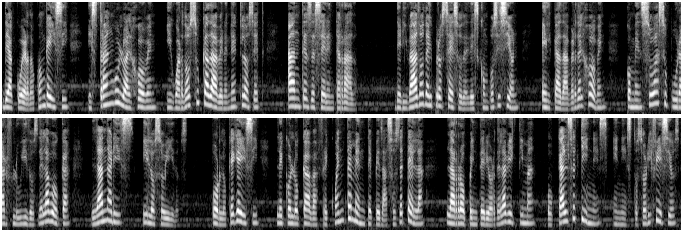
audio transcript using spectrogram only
De acuerdo con Gacy, estranguló al joven y guardó su cadáver en el closet antes de ser enterrado. Derivado del proceso de descomposición, el cadáver del joven comenzó a supurar fluidos de la boca, la nariz y los oídos, por lo que Gacy le colocaba frecuentemente pedazos de tela, la ropa interior de la víctima o calcetines en estos orificios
